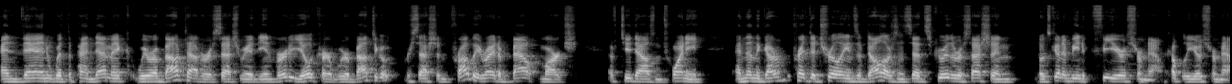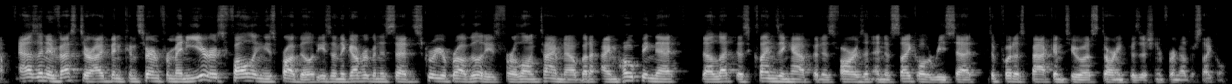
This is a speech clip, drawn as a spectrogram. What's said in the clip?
And then with the pandemic, we were about to have a recession. We had the inverted yield curve. We were about to go recession probably right about March of 2020. And then the government printed trillions of dollars and said, screw the recession. It's going to be a few years from now, a couple of years from now. As an investor, I've been concerned for many years following these probabilities, and the government has said, screw your probabilities for a long time now. But I'm hoping that they'll let this cleansing happen as far as an end of cycle reset to put us back into a starting position for another cycle.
